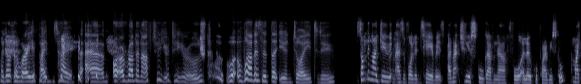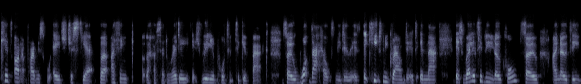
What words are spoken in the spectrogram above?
I don't know where you find the time, um, or, or running after your two-year-olds, what is it that you enjoy to do? Something I do as a volunteer is I'm actually a school governor for a local primary school. My kids aren't at primary school age just yet, but I think, like I've said already, it's really important to give back. So, what that helps me do is it keeps me grounded in that it's relatively local. So, I know the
